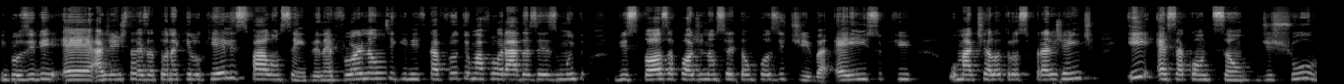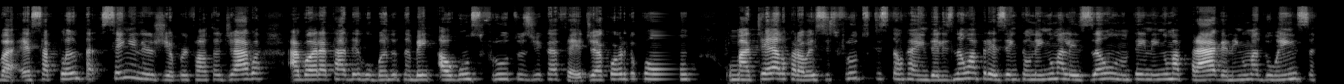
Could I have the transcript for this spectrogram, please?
Inclusive, é, a gente traz à tona aquilo que eles falam sempre, né? Flor não significa fruto e uma florada, às vezes, muito vistosa pode não ser tão positiva. É isso que o Matiello trouxe para a gente. E essa condição de chuva, essa planta sem energia por falta de água, agora está derrubando também alguns frutos de café. De acordo com o Matiello, Carol, esses frutos que estão caindo, eles não apresentam nenhuma lesão, não tem nenhuma praga, nenhuma doença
